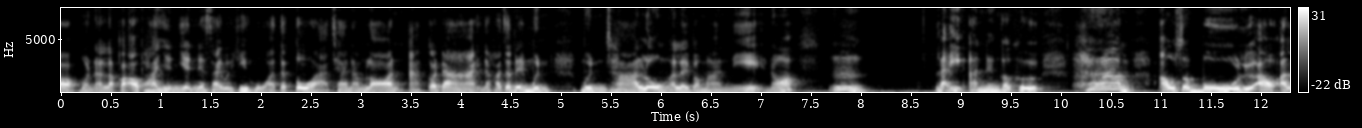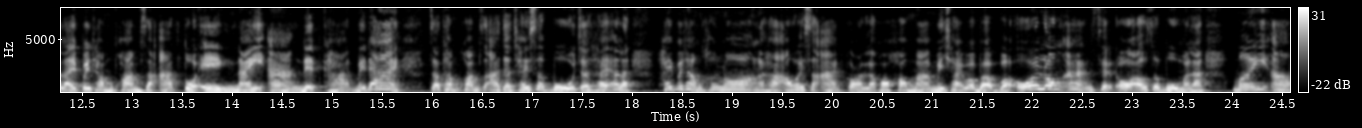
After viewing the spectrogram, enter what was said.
ออกหมดนะแล้วก็เอาผ้าเย็นๆเนี่ยใส่ไว้ที่หัวแต่ตัวแช่น้ำร้อนอะก็ได้นะคะ จะได้มึนมึนช้าลงอะไรประมาณนี้เนาะอืม และอีกอันนึงก็คือ ห้ามเอาสบู่หรือเอาอะไรไปทำความสะอาดตัวเองในอ่างเด็ดขาดไม่ได้ จะทำความสะอาดจะใช้สบู่จะใช้อะไรให้ไปทำข้างนอกนะคะ เอาให้สะอาดก่อนแล้วก็เข้ามาไม่ใช่ว่าแบบว่าโอ้ลงอ่างเสร็จโอ้เอาสบู่มาละไม่เอา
